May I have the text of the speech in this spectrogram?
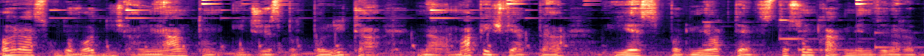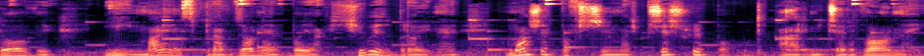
oraz udowodnić aliantom, iż Rzeczpospolita na mapie świata jest podmiotem w stosunkach międzynarodowych i mając sprawdzone w bojach siły zbrojne, może powstrzymać przyszły pochód Armii Czerwonej.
